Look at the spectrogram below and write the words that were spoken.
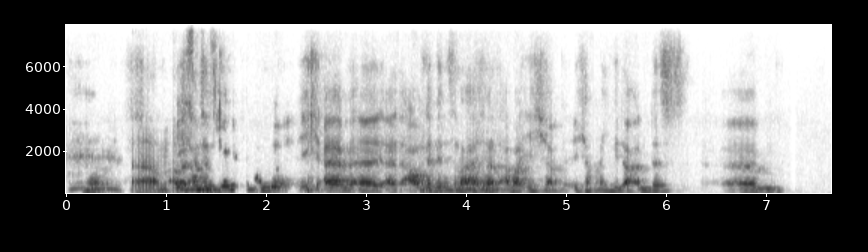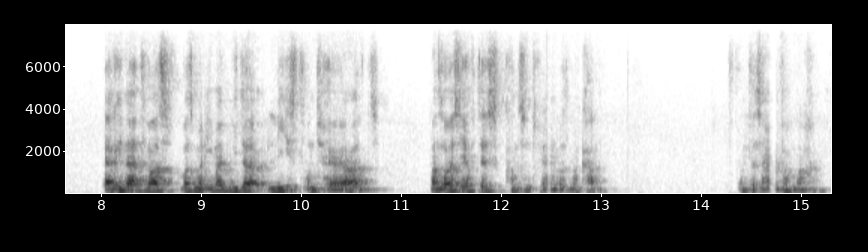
Ja. ähm, aber ich mich, also ich, ähm, äh, auch eine Binsenweisheit, aber ich habe ich hab mich wieder an das ähm, erinnert, was, was man immer wieder liest und hört. Man soll sich auf das konzentrieren, was man kann. Und das einfach machen.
